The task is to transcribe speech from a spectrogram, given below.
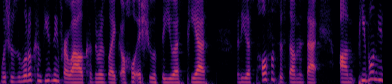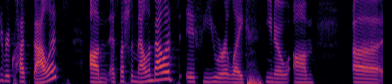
which was a little confusing for a while because there was like a whole issue with the USPS or the US postal system, is that um, people need to request ballots, um, especially mail in ballots, if you are like, you know, um, uh,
